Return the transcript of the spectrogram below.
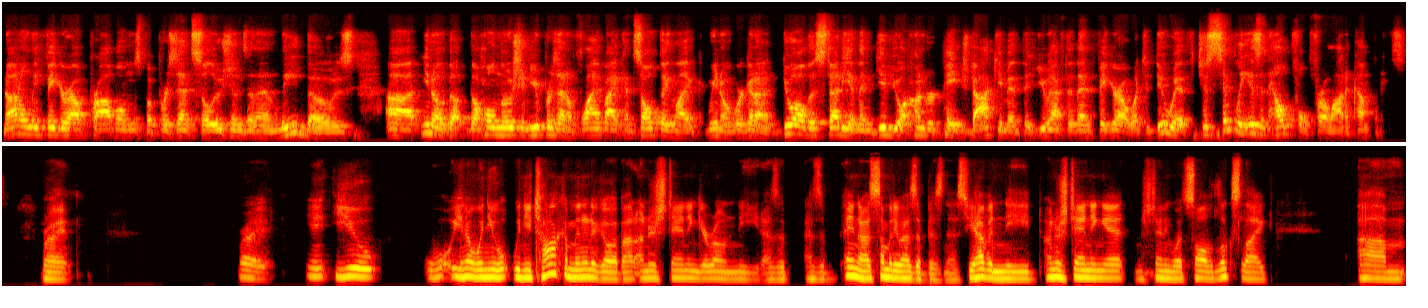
not only figure out problems but present solutions and then lead those, uh, you know, the the whole notion you present a flyby consulting like you know we're going to do all this study and then give you a hundred page document that you have to then figure out what to do with just simply isn't helpful for a lot of companies. Right. Right. You you know when you when you talk a minute ago about understanding your own need as a as a you know as somebody who has a business you have a need understanding it understanding what solved looks like um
